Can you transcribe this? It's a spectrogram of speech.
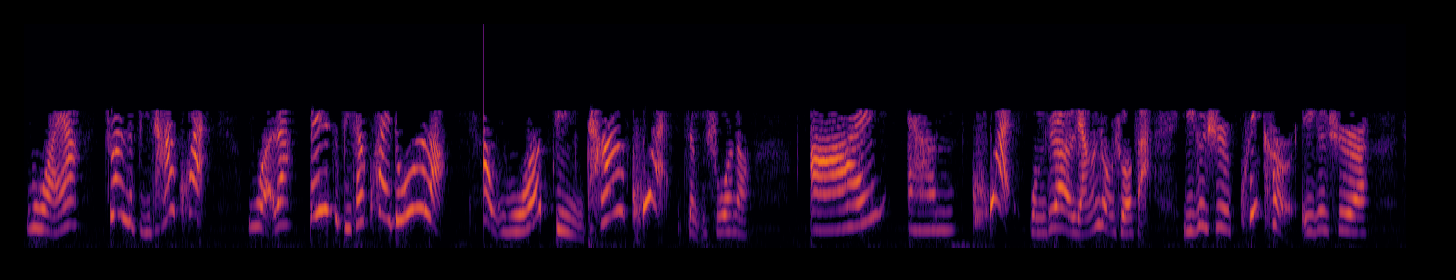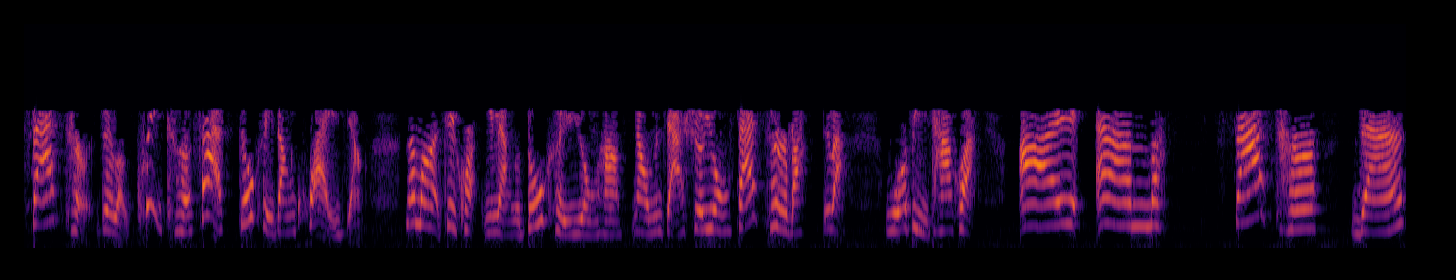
我呀转的比他快，我的杯子比他快多了。啊，我比他快，怎么说呢？I am 快，我们知道有两种说法，一个是 quicker，一个是 faster。对了，quick 和 fast 都可以当快讲。那么这块你两个都可以用哈，那我们假设用 faster 吧，对吧？我比他快，I am faster than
